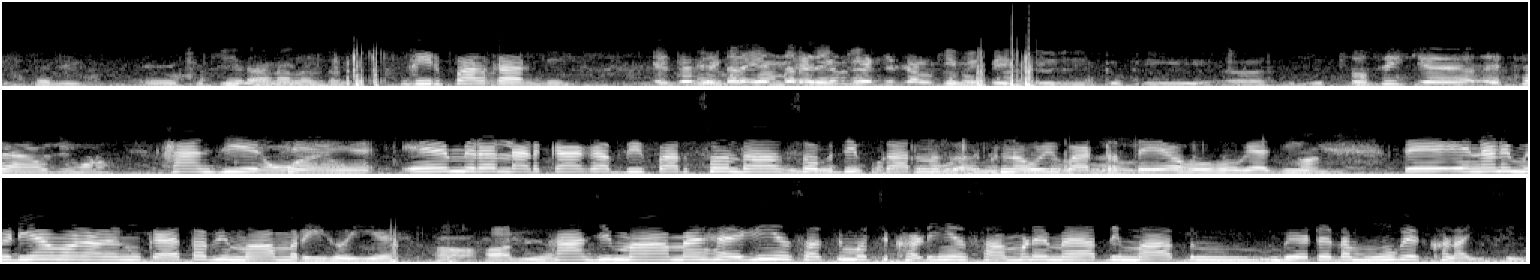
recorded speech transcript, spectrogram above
ਅੱਛਾ ਜੀ ਇਹ ਕਿੱਥੇ ਰਹਿਣ ਵਾਲਾ? ਵੀਰਪਾਲ ਕੌਰ ਜੀ। ਇੱਧਰ ਇੱਧਰ ਇੱਧਰ ਦੇਖ। ਕੇ ਗੱਲ ਕਿਵੇਂ ਦੇਖਿਓ ਜੀ? ਕਿਉਂਕਿ ਤੁਸੀਂ ਕਿ- ਇੱਥੇ ਆਏ ਹੋ ਜੀ ਹੁਣ? ਹਾਂਜੀ ਕਿਉਂ ਇੱਥੇ ਆਏ ਹੋ? ਇਹ ਮੇਰਾ ਲੜਕਾ ਹੈਗਾ ਵੀ ਪਰਸੋਂ ਦਾ ਸੁਭਦੀਪ ਕਰਨ ਖਨੌਰੀ ਬਾਰਡਰ ਤੇ ਉਹ ਹੋ ਗਿਆ ਜੀ। ਹਾਂਜੀ। ਤੇ ਇਹਨਾਂ ਨੇ ਮੀਡੀਆ ਵਾਲਿਆਂ ਨੂੰ ਕਹਿਤਾ ਵੀ ਮਾਂ ਮਰੀ ਹੋਈ ਹੈ। ਹਾਂ ਹਾਂਜੀ ਹਾਂਜੀ। ਮਾਂ ਮੈਂ ਹੈਗੀ ਆ ਸੱਚਮੁੱਚ ਖੜੀ ਆ ਸਾਹਮਣੇ। ਮੈਂ ਆਪਦੀ ਮਾਂ ਬੇਟੇ ਦਾ ਮੂੰਹ ਵੇਖਣ ਆਈ ਸੀ।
